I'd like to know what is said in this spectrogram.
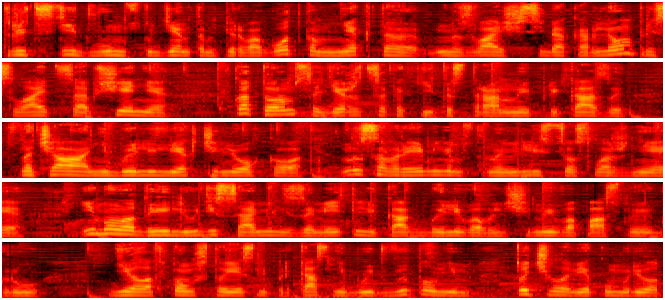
32 студентам-первогодкам некто, называющий себя королем, присылает сообщение, в котором содержатся какие-то странные приказы. Сначала они были легче легкого, но со временем становились все сложнее. И молодые люди сами не заметили, как были вовлечены в опасную игру. Дело в том, что если приказ не будет выполнен, то человек умрет.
